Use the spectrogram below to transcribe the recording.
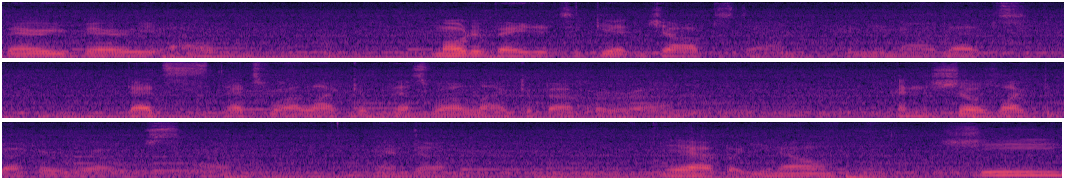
very very um, motivated to get jobs done, and you know that's that's that's what I like. That's what I like about her, uh, and the shows liked about her Rose. Um, and um, yeah, but you know, she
